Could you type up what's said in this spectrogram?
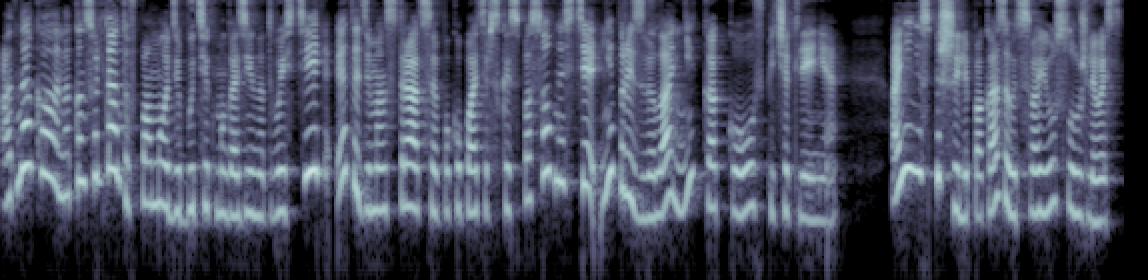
Однако на консультантов по моде бутик-магазина «Твой стиль» эта демонстрация покупательской способности не произвела никакого впечатления. Они не спешили показывать свою услужливость.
